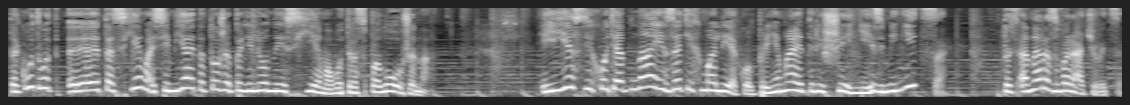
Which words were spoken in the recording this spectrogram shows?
Так вот, вот э, эта схема, семья это тоже определенная схема, вот расположена. И если хоть одна из этих молекул принимает решение измениться – то есть она разворачивается.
